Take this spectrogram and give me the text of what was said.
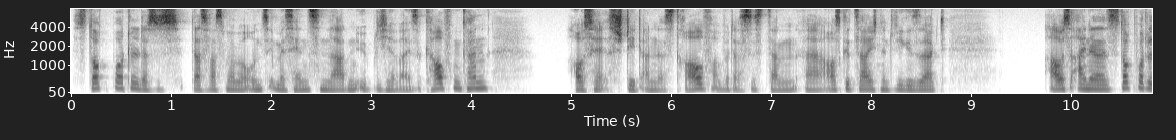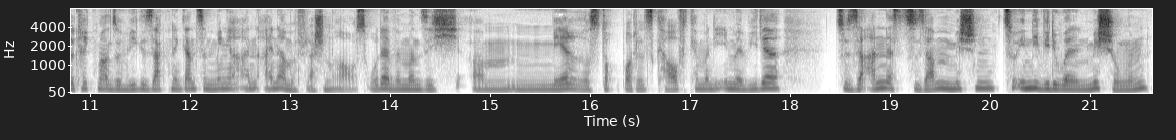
Stockbottle, das ist das, was man bei uns im Essenzenladen üblicherweise kaufen kann, außer es steht anders drauf, aber das ist dann äh, ausgezeichnet, wie gesagt. Aus einer Stockbottle kriegt man also, wie gesagt, eine ganze Menge an Einnahmeflaschen raus. Oder wenn man sich ähm, mehrere Stockbottles kauft, kann man die immer wieder anders zusammenmischen zu individuellen Mischungen.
